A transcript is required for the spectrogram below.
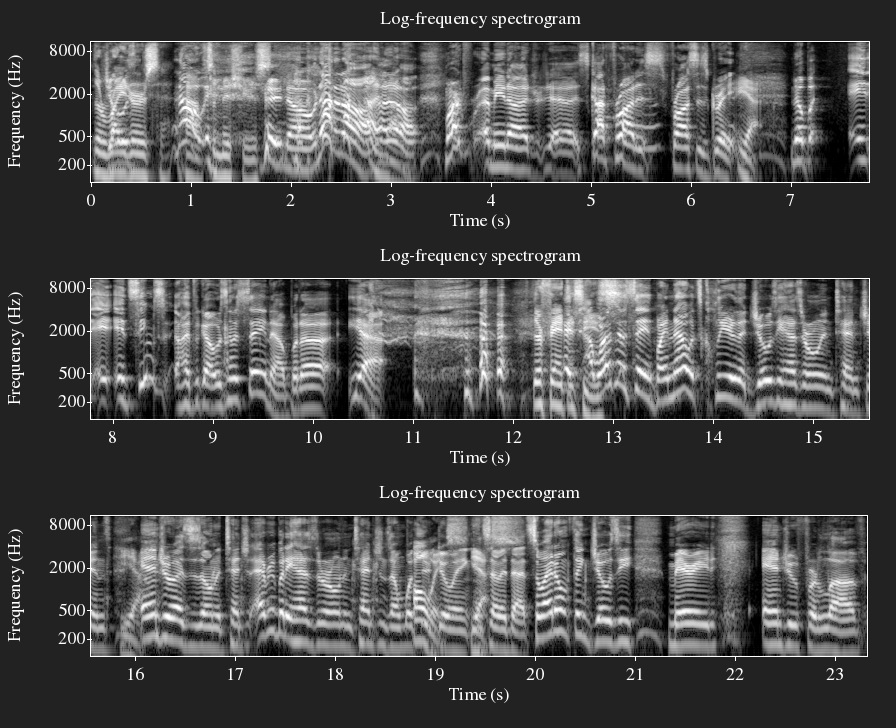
The writers No. have some issues. no, not at all, not at No. all. Mark, I mean, uh, uh, Scott Frost is, Frost is great. Yeah. No, but it, it, it seems I forgot what I was going to say now, but uh, yeah. Their It's- fantasies. what I was going to say by now it's clear that Josie has her own intentions. Yeah. Andrew has his own intentions. Everybody has their own intentions on what Always, they're doing yes. and stuff like that. So I don't think Josie married Andrew for love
